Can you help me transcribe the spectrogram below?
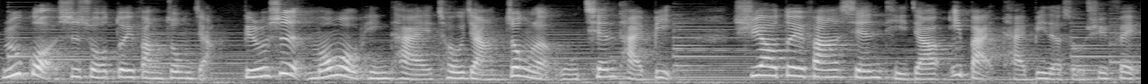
如果是说对方中奖，比如是某某平台抽奖中了五千台币，需要对方先提交一百台币的手续费。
